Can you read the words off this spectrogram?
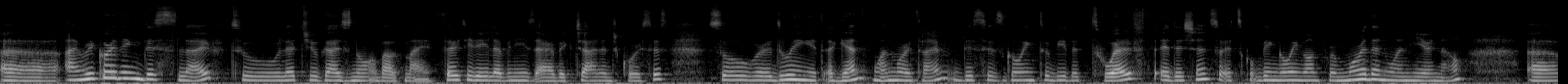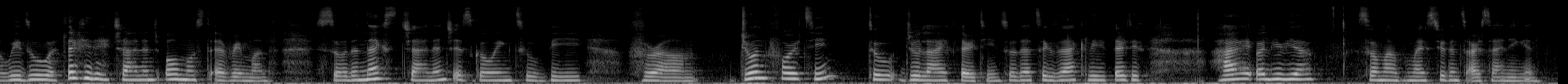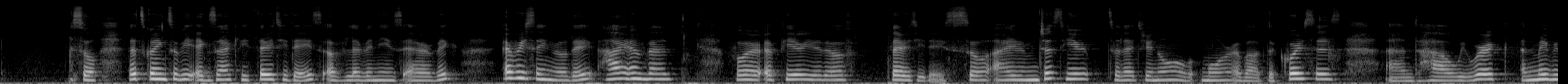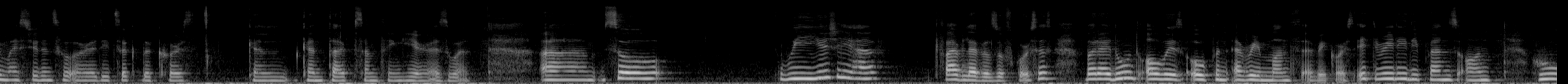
Uh, I'm recording this live to let you guys know about my 30 day Lebanese Arabic challenge courses. So, we're doing it again one more time. This is going to be the 12th edition, so it's been going on for more than one year now. Uh, we do a 30 day challenge almost every month. So, the next challenge is going to be from June 14 to July 13. So, that's exactly 30. Hi, Olivia some of my students are signing in. So that's going to be exactly 30 days of Lebanese Arabic every single day. Hi, Ambel, for a period of 30 days. So I'm just here to let you know more about the courses and how we work, and maybe my students who already took the course can can type something here as well. Um, so we usually have five levels of courses, but I don't always open every month every course. It really depends on who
